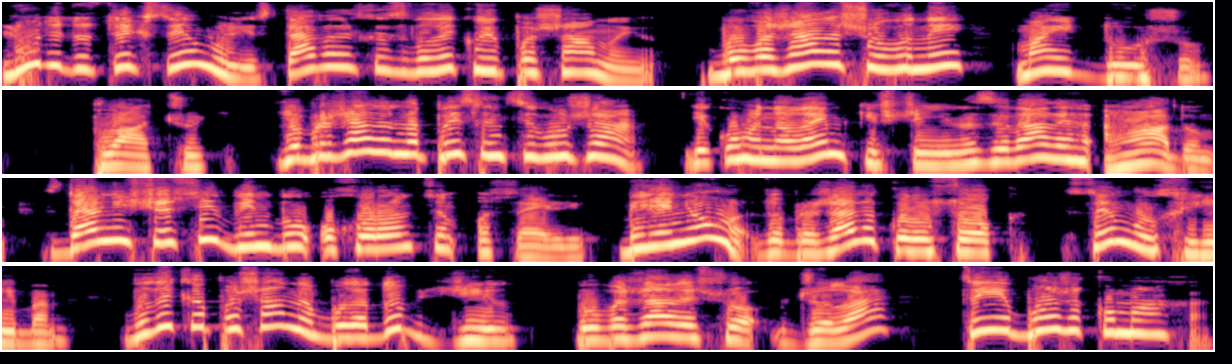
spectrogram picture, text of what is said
Люди до цих символів ставилися з великою пошаною, бо вважали, що вони мають душу, плачуть. Зображали на писанці вужа, якого на Лемківщині називали гадом. З давніх часів він був охоронцем оселі. Біля нього зображали колосок, символ хліба. Велика пошана була до бджіл, бо вважали, що бджола це є Божа комаха.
